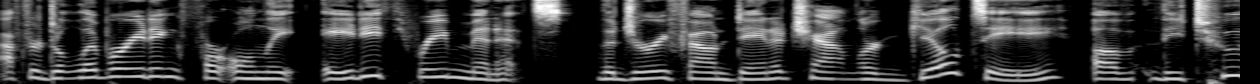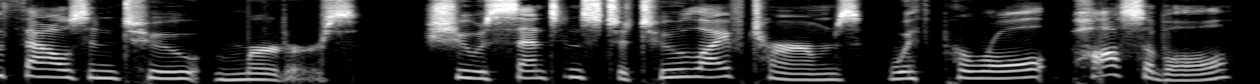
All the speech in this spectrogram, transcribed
After deliberating for only 83 minutes, the jury found Dana Chandler guilty of the 2002 murders. She was sentenced to two life terms with parole possible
